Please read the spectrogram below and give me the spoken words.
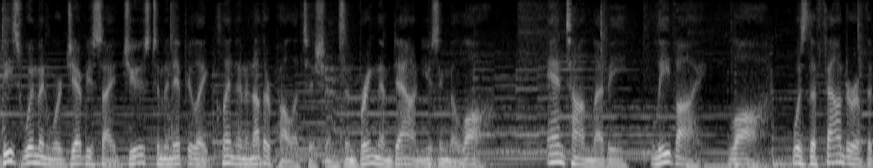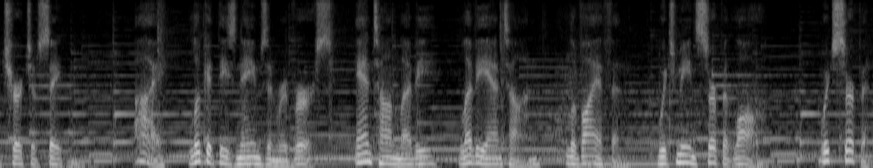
These women were Jebusite Jews to manipulate Clinton and other politicians and bring them down using the law. Anton Levy, Levi, Law, was the founder of the Church of Satan. I, look at these names in reverse, Anton Levy, Levy Anton, Leviathan, which means serpent law. Which serpent?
